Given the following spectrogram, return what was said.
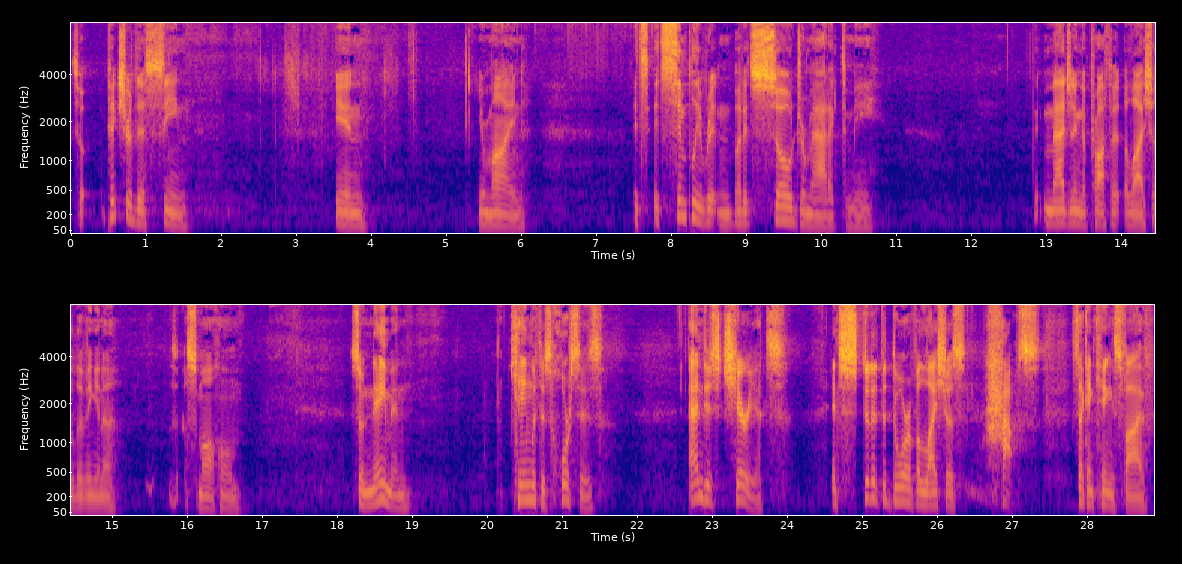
So picture this scene in your mind. It's, it's simply written, but it's so dramatic to me. Imagining the prophet Elisha living in a, a small home. So Naaman came with his horses and his chariots and stood at the door of Elisha's house. 2 Kings 5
